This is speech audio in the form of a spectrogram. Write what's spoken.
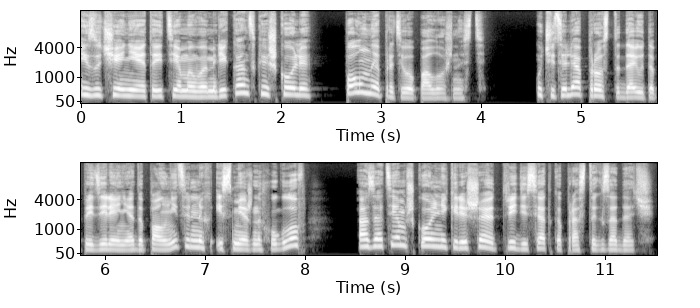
Изучение этой темы в американской школе — полная противоположность. Учителя просто дают определение дополнительных и смежных углов, а затем школьники решают три десятка простых задач.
